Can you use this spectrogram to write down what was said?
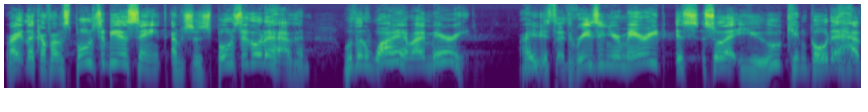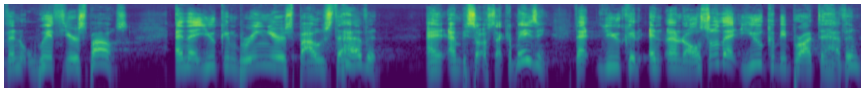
Right? Like if I'm supposed to be a saint, I'm supposed to go to heaven, well, then why am I married? Right? It's the reason you're married is so that you can go to heaven with your spouse and that you can bring your spouse to heaven. And, and so it's like amazing that you could, and, and also that you could be brought to heaven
